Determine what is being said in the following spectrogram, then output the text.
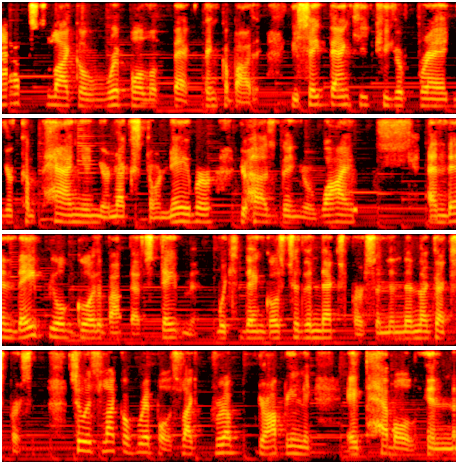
acts like a ripple effect. Think about it. You say thank you to your friend, your companion, your next door neighbor, your husband, your wife, and then they feel good about that statement, which then goes to the next person and then the next person. So it's like a ripple. It's like drip, dropping a pebble in,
